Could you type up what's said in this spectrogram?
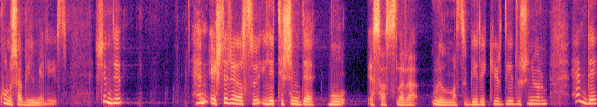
konuşabilmeliyiz. Şimdi hem eşler arası iletişimde bu esaslara uyulması gerekir diye düşünüyorum. Hem de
